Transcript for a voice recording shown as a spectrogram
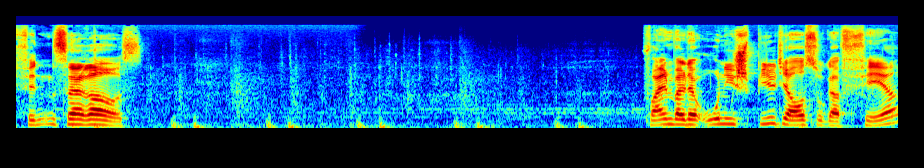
finden es heraus. Vor allem, weil der Oni spielt ja auch sogar fair.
